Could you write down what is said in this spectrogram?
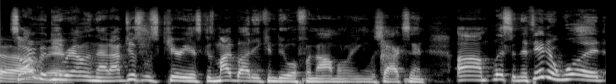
Oh, Sorry for man. derailing that. I just was curious because my buddy can do a phenomenal English accent. Um, listen, Nathaniel Wood,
